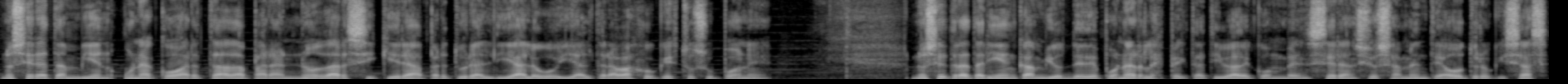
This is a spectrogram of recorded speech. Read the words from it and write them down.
¿No será también una coartada para no dar siquiera apertura al diálogo y al trabajo que esto supone? ¿No se trataría en cambio de deponer la expectativa de convencer ansiosamente a otro, quizás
